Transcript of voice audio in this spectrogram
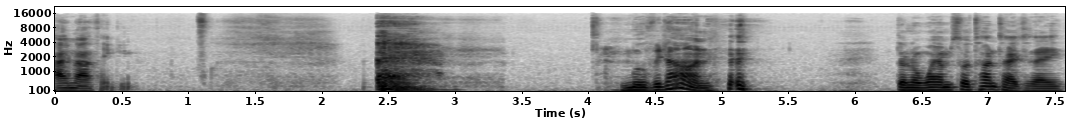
I'm not thinking. Moving on. Don't know why I'm so tongue-tied today.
